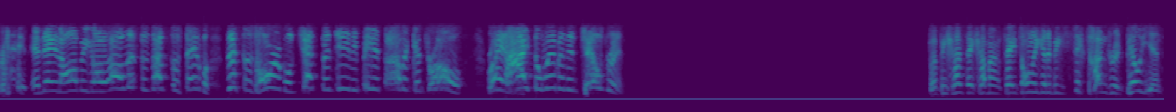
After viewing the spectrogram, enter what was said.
Right? And they'd all be going, oh, this is unsustainable. This is horrible. Jet the GDP. It's out of control. Right? Hide the women and children. But because they come out and say it's only going to be 600 billion,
